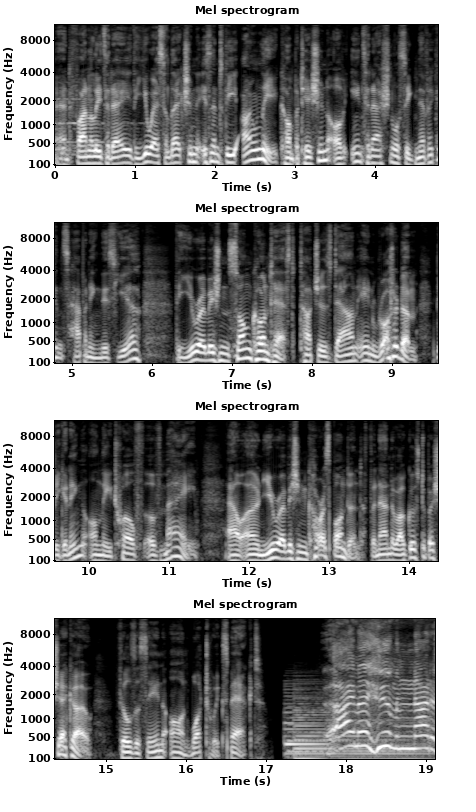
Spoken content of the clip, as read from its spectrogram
And finally, today, the US election isn't the only competition of international significance happening this year. The Eurovision Song Contest touches down in Rotterdam, beginning on the 12th of May. Our own Eurovision correspondent, Fernando Augusto Pacheco, fills us in on what to expect. I'm a human, not a.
